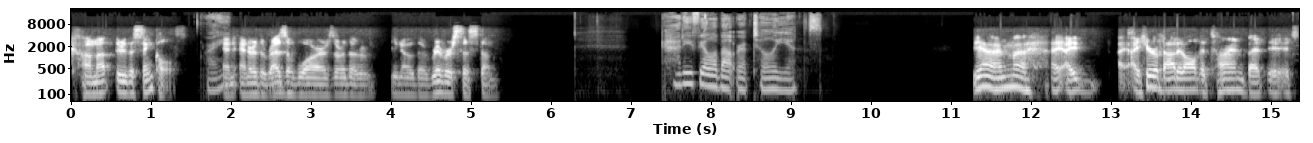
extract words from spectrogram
come up through the sinkholes right. and enter the reservoirs or the you know the river system? How do you feel about reptilians yeah, I'm. Uh, I, I, I hear about it all the time, but it's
